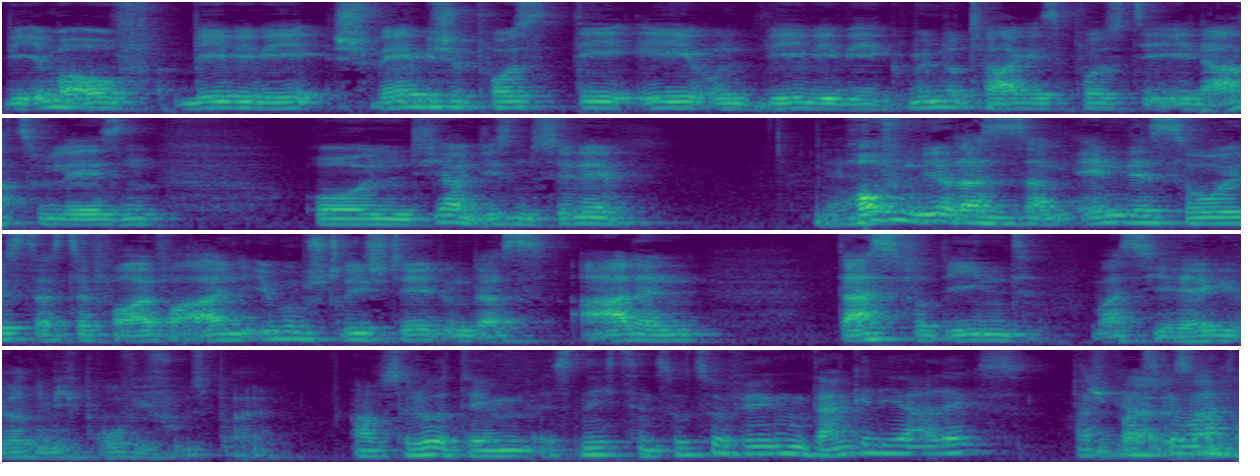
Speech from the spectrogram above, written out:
wie immer auf www.schwäbischepost.de und www.gmündertagespost.de nachzulesen. Und ja, in diesem Sinne ja. hoffen wir, dass es am Ende so ist, dass der VfL vor allem überm Strich steht und dass allen das verdient, was hierher gehört, nämlich Profifußball. Absolut, dem ist nichts hinzuzufügen. Danke dir, Alex. Hat Spaß gemacht.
